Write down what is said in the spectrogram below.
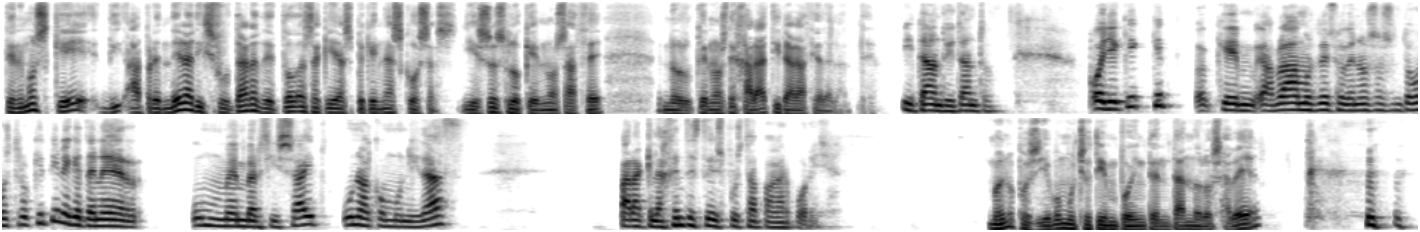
tenemos que aprender a disfrutar de todas aquellas pequeñas cosas y eso es lo que nos hace, lo que nos dejará tirar hacia adelante. Y tanto, y tanto. Oye, ¿qué, que hablábamos de eso de no es asunto vuestro, ¿qué tiene que tener un membership site, una comunidad, para que la gente esté dispuesta a pagar por ella? Bueno, pues llevo mucho tiempo intentándolo saber.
